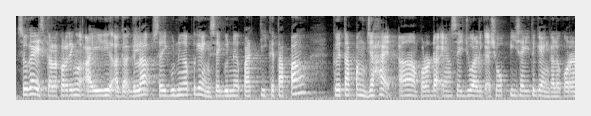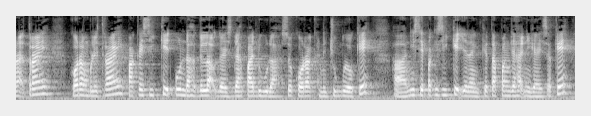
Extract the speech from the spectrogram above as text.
So guys kalau korang tengok air dia agak gelap. Saya guna apa geng? Saya guna pati ketapang ketapang jahat. Ah ha, produk yang saya jual dekat Shopee saya tu geng kalau korang nak try korang boleh try. Pakai sikit pun dah gelap guys. Dah padu dah. So korang kena cuba okey? Ha ni saya pakai sikit je dan ketapang jahat ni guys okey?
